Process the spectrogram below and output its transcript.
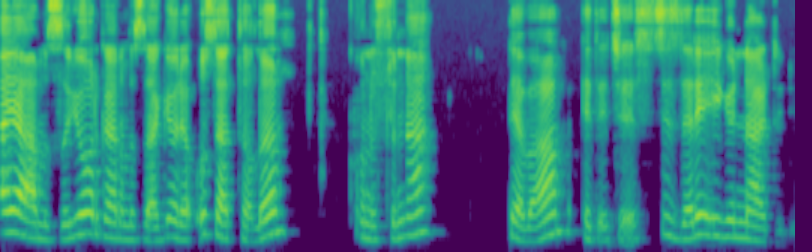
ayağımızı yorganımıza göre uzatalım konusuna devam edeceğiz. Sizlere iyi günler diliyorum.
